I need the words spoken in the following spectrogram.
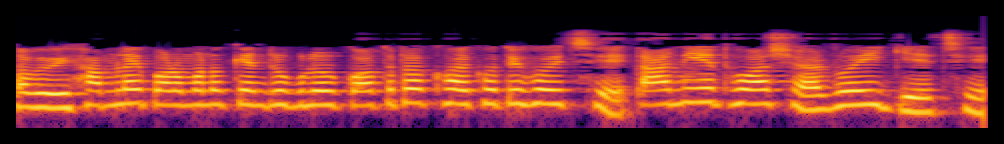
তবে ওই হামলায় পরমাণু কেন্দ্রগুলোর কতটা ক্ষয়ক্ষতি হয়েছে তা নিয়ে ধোয়াশা রয়ে গিয়েছে।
